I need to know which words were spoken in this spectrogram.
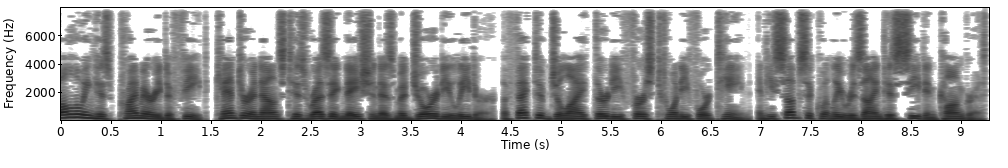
Following his primary defeat, Cantor announced his resignation as Majority Leader, effective July 31, 2014, and he subsequently resigned his seat in Congress.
